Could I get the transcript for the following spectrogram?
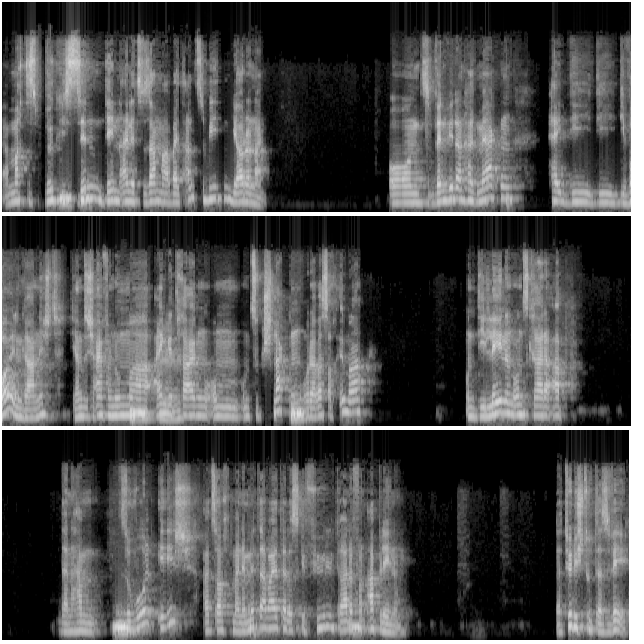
Macht es wirklich Sinn, denen eine Zusammenarbeit anzubieten? Ja oder nein? Und wenn wir dann halt merken, hey, die, die, die wollen gar nicht. Die haben sich einfach nur mal mhm. eingetragen, um, um zu knacken oder was auch immer. Und die lehnen uns gerade ab. Dann haben sowohl ich als auch meine Mitarbeiter das Gefühl gerade von Ablehnung. Natürlich tut das weh.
